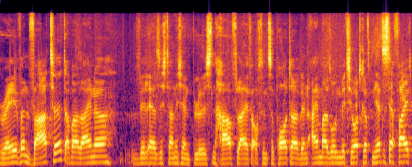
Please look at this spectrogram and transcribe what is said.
Raven wartet, aber alleine will er sich da nicht entblößen. Half-Life auf den Supporter, wenn einmal so ein Meteor trifft. Und jetzt ist der Fight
